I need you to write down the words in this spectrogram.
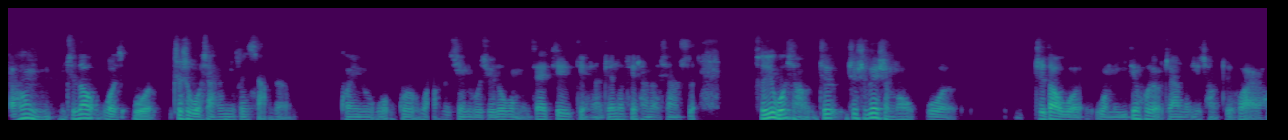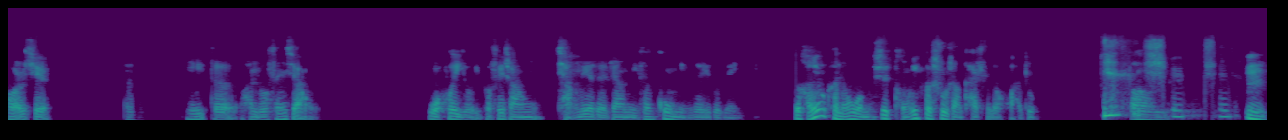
然后你你知道我我这是我想和你分享的关于我过往的经历，我觉得我们在这一点上真的非常的相似，所以我想这这是为什么我知道我我们一定会有这样的一场对话，然后而且嗯你的很多分享，我会有一个非常强烈的这样的一份共鸣的一个原因，就很有可能我们是同一棵树上开出的花朵，嗯是是的，嗯，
